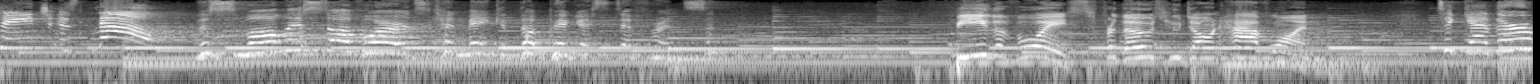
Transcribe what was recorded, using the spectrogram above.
change is now. The smallest of words can make the biggest difference. Be the voice for those who don't have one. Together,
